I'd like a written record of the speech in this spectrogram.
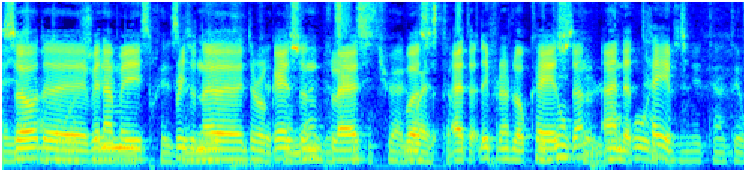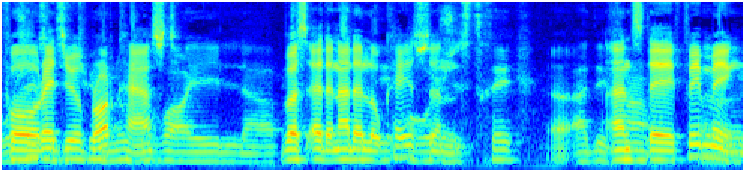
So the Vietnamese prisoner interrogation place was at a different location, and the tape prisonnier était interrogé, for radio effectué un autre broadcast envoi et la- was at another location, enregistré, euh, à des and fins, the euh, filming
